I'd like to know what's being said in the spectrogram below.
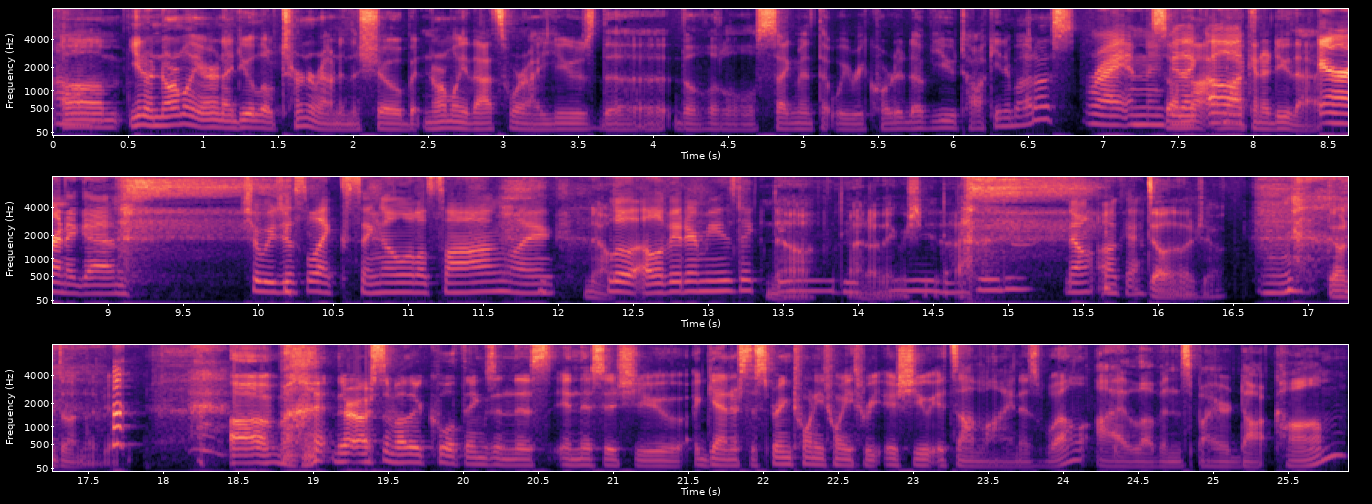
Oh. Um, you know, normally, Aryn, I do a little turnaround in the show, but normally that's where I use the the little segment that we recorded of you talking about us. Right. And then So be I'm like, not- I'm oh, not gonna do that." Aryn again. Should we just like sing a little song, like No. a little elevator music? No, Do, do, I don't think we should do that. do. No. Okay. Tell another joke. Don't another joke. Um, but there are some other cool things in this in this issue. Again, it's the spring 2023 issue. It's online as well. I iloveinspired.com.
